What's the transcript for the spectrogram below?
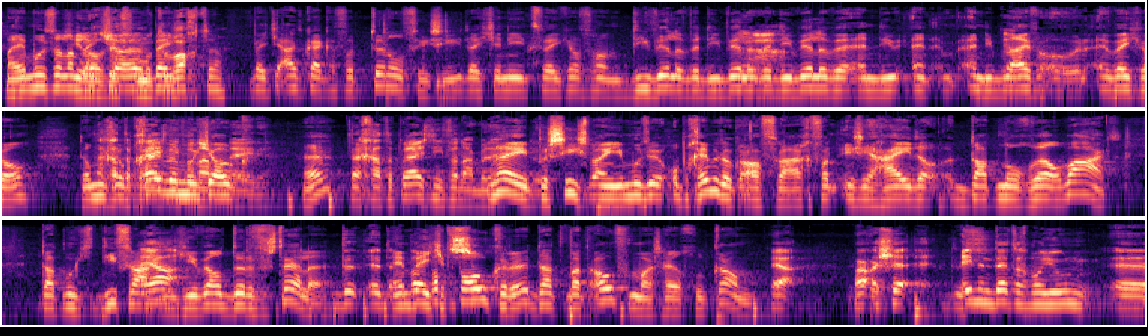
Maar je moet wel een beetje, even een moeten beetje, wachten. beetje uitkijken voor tunnelvisie. Dat je niet, weet je wel, van die willen we, die willen Ja. we, die willen we. En die, en, en die blijven, oh, en weet je wel. Dan moet je gaat op de een gegeven prijs moment moet niet je ook... van naar Hè? Daar gaat de prijs niet van naar beneden. Nee, precies. Maar je moet er op een gegeven moment ook afvragen van, is hij dat, dat nog wel waard? Dat moet je, die vraag Ja. moet je wel durven stellen. De- en een wat- beetje wat is- pokeren, dat wat Overmars heel goed kan. Ja. Maar als je 31 miljoen eh,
